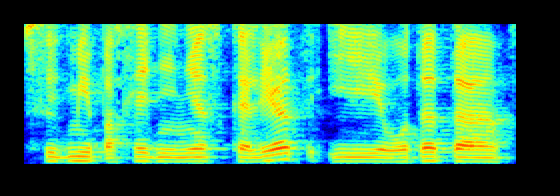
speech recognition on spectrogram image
с людьми последние несколько лет, и вот это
